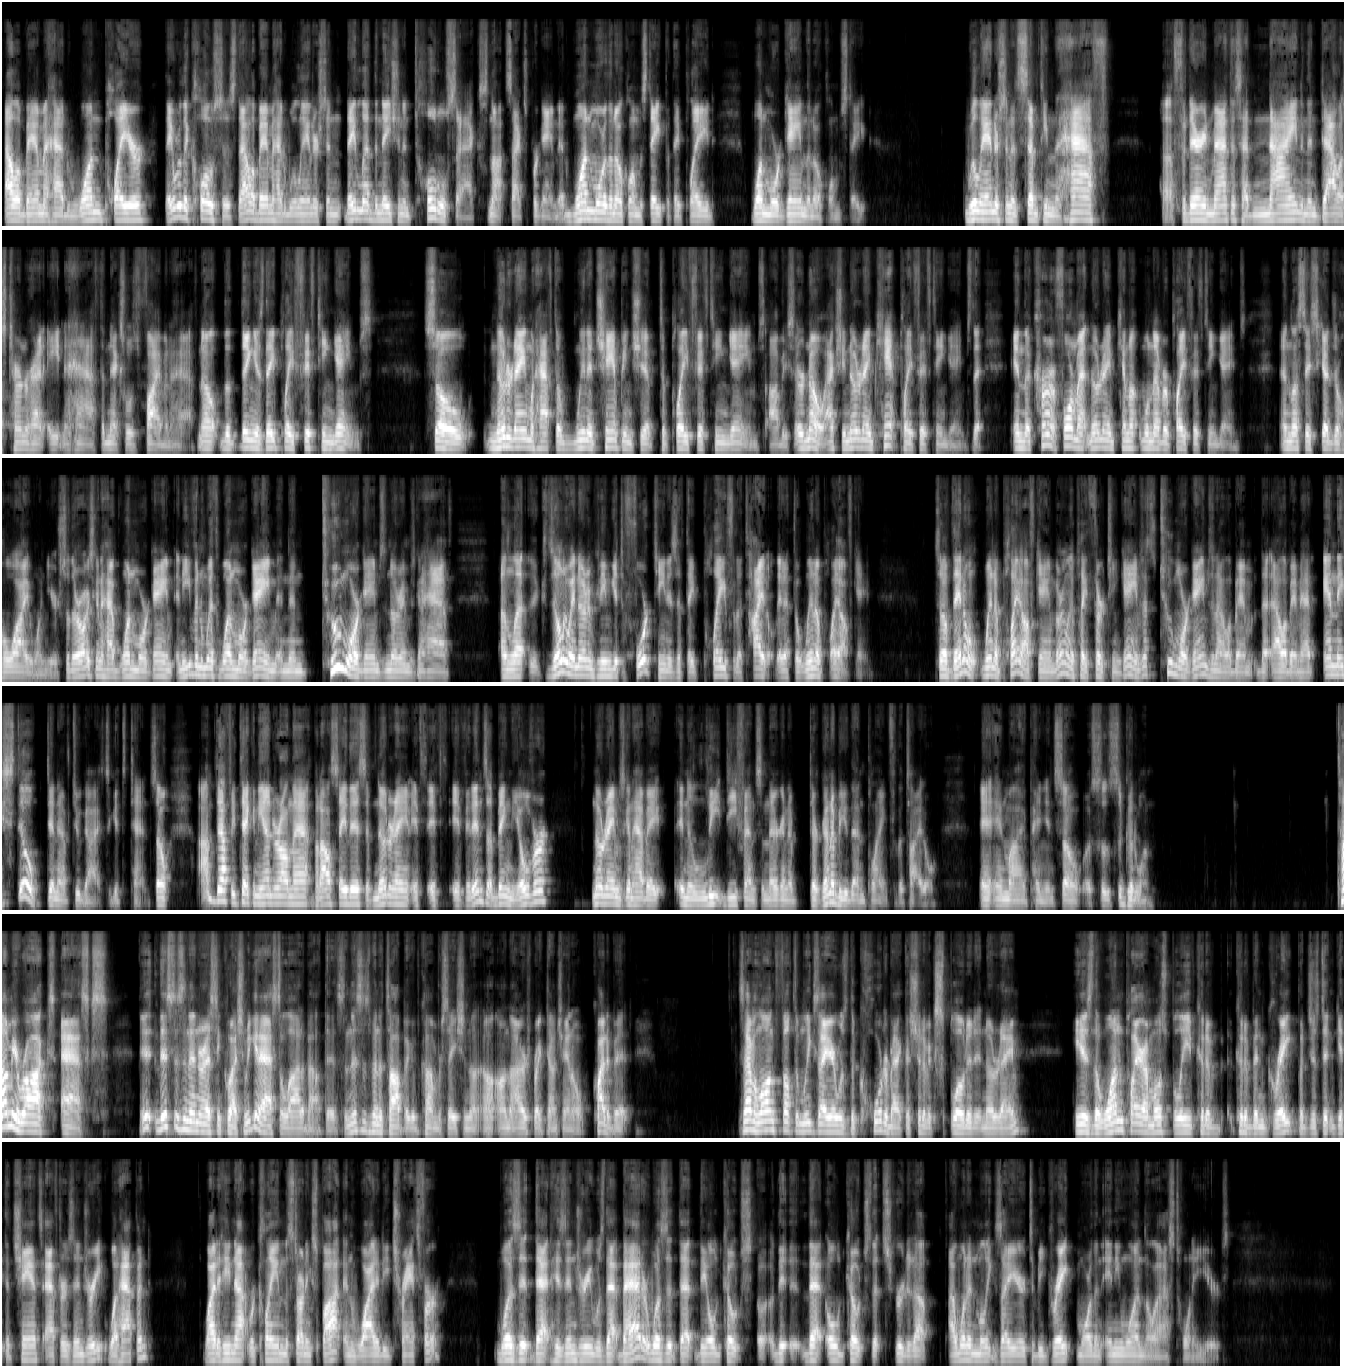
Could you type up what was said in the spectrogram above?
Alabama had one player they were the closest. Alabama had Will Anderson. They led the nation in total sacks, not sacks per game. They had one more than Oklahoma State, but they played one more game than Oklahoma State. Will Anderson had 17 and a half. Uh, Phidarian Mathis had nine, and then Dallas Turner had eight and a half. The next was five and a half. Now, the thing is, they play 15 games. So Notre Dame would have to win a championship to play 15 games, obviously. Or no, actually, Notre Dame can't play 15 games. That in the current format, Notre Dame cannot will never play 15 games unless they schedule Hawaii one year. So they're always going to have one more game, and even with one more game, and then two more games Notre Dame is going to have, unless because the only way Notre Dame can even get to 14 is if they play for the title. They'd have to win a playoff game. So if they don't win a playoff game, they're only play 13 games. That's two more games in Alabama that Alabama had, and they still didn't have two guys to get to 10. So I'm definitely taking the under on that. But I'll say this: if Notre Dame, if if if it ends up being the over, Notre Dame is going to have a an elite defense, and they're going to they're going to be then playing for the title, in, in, my opinion. So, so it's a good one. Tommy Rocks asks, this is an interesting question. We get asked a lot about this, and this has been a topic of conversation on, on the Irish Breakdown channel quite a bit. So I've long felt that Malik Zaire was the quarterback that should have exploded at Notre Dame. He is the one player I most believe could have could have been great, but just didn't get the chance after his injury. What happened? Why did he not reclaim the starting spot and why did he transfer? Was it that his injury was that bad or was it that the old coach uh, the, that old coach that screwed it up? I wanted Malik Zaire to be great more than anyone in the last 20 years.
